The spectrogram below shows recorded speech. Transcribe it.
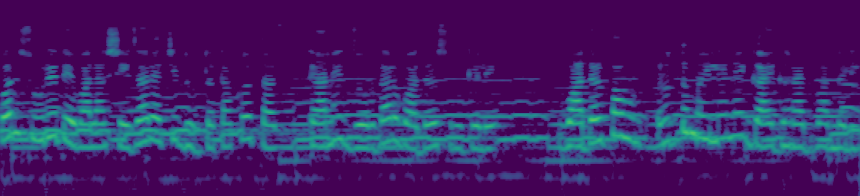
पण सूर्यदेवाला शेजाऱ्याची धूर्तता कळताच त्याने जोरदार वादळ सुरू केले. वादळ पाहून वृद्ध महिलेने गाय घरात बांधली.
